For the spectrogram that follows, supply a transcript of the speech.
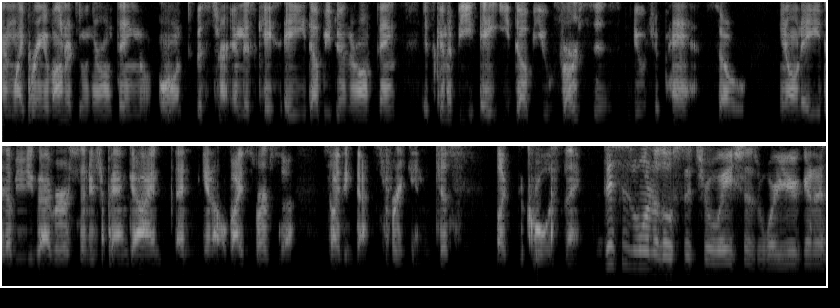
and like Ring of Honor doing their own thing, or in this turn, in this case AEW doing their own thing. It's going to be AEW versus New Japan. So you know, an AEW guy versus a New Japan guy, and, and you know, vice versa. So I think that's freaking just like the coolest thing. This is one of those situations where you're gonna,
